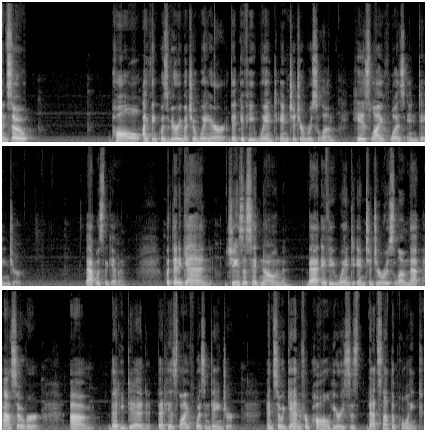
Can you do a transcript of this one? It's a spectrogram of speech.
And so Paul, I think, was very much aware that if he went into Jerusalem, his life was in danger. That was the given. But then again, Jesus had known that if he went into Jerusalem, that Passover um, that he did, that his life was in danger. And so again, for Paul here, he says, that's not the point.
